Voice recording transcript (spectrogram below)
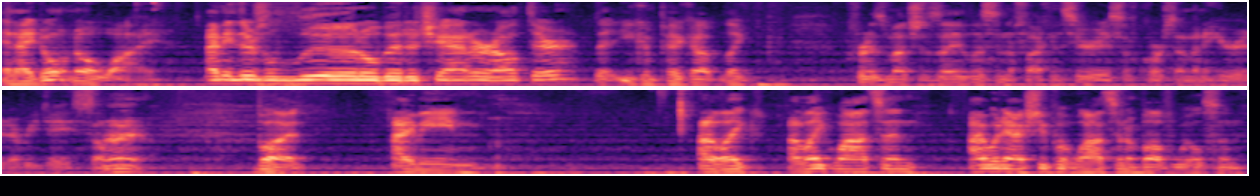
and I don't know why. I mean, there's a little bit of chatter out there that you can pick up, like for as much as I listen to fucking Sirius, of course I'm going to hear it every day somewhere. Right. But I mean, I like I like Watson. I would actually put Watson above Wilson.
